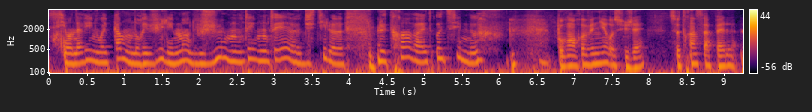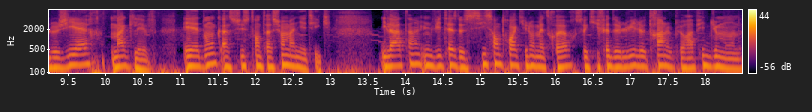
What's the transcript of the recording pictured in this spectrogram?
Si on avait une webcam, on aurait vu les mains de Jules monter, monter, euh, du style euh, le train va être au-dessus de nous. Pour en revenir au sujet, ce train s'appelle le JR Maglev et est donc à sustentation magnétique. Il a atteint une vitesse de 603 km/h, ce qui fait de lui le train le plus rapide du monde.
